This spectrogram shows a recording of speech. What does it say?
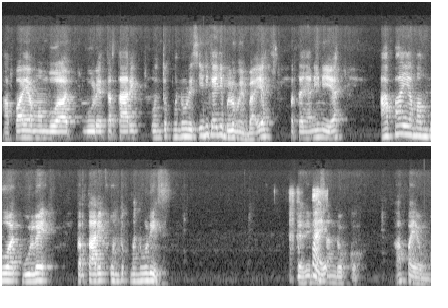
Apa yang membuat bule tertarik untuk menulis? Ini kayaknya belum ya Mbak ya, pertanyaan ini ya. Apa yang membuat bule tertarik untuk menulis? Dari Mas ya? Sandoko. Apa ya, Uma?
